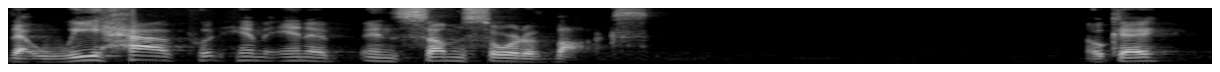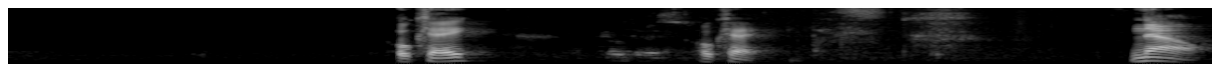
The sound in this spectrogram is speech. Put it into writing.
that we have put him in, a, in some sort of box. Okay? Okay? Okay. Now,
